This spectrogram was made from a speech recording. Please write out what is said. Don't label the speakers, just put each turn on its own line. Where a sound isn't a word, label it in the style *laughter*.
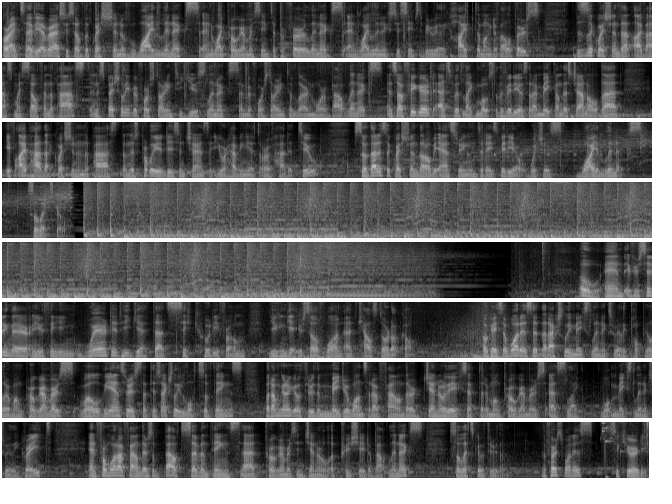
Alright, so have you ever asked yourself the question of why Linux and why programmers seem to prefer Linux and why Linux just seems to be really hyped among developers? This is a question that I've asked myself in the past, and especially before starting to use Linux and before starting to learn more about Linux. And so I figured, as with like most of the videos that I make on this channel, that if I've had that question in the past, then there's probably a decent chance that you're having it or have had it too. So that is the question that I'll be answering in today's video, which is why Linux? So let's go. Oh, and if you're sitting there and you're thinking, where did he get that sick hoodie from? You can get yourself one at calstore.com. Okay, so what is it that actually makes Linux really popular among programmers? Well, the answer is that there's actually lots of things, but I'm gonna go through the major ones that I've found that are generally accepted among programmers as like what makes Linux really great. And from what I've found, there's about seven things that programmers in general appreciate about Linux. So let's go through them. The first one is security.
